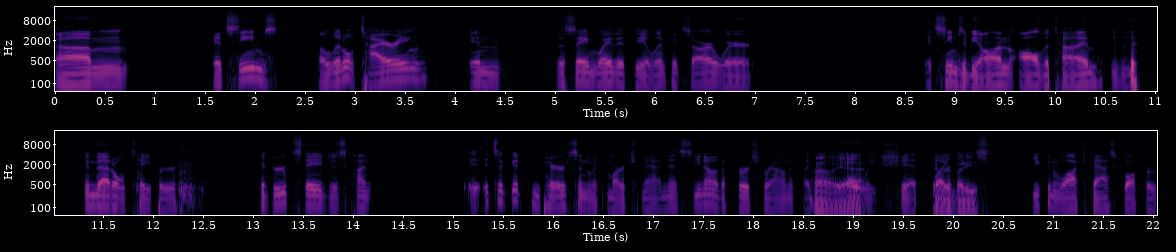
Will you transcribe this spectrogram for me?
Um, it seems a little tiring in the same way that the Olympics are, where it seems to be on all the time. mhm. and that'll taper. The group stage is kind of. It's a good comparison with March Madness. You know, the first round, it's like, Oh, yeah. holy shit! Like Everybody's you can watch basketball for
